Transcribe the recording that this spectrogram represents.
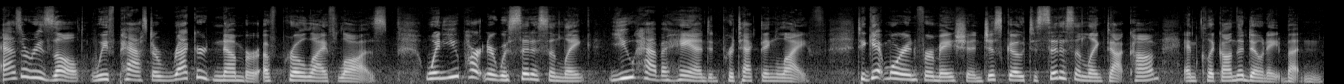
As a result, we've passed a record number of pro life laws. When you partner with Citizen Link, you have a hand in protecting life. To get more information, just go to citizenlink.com and click on the donate button.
